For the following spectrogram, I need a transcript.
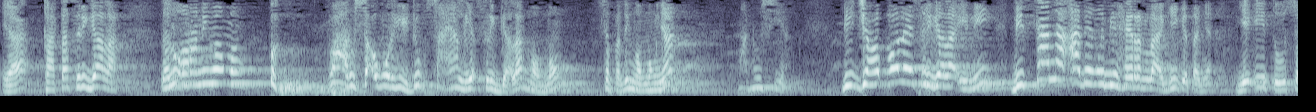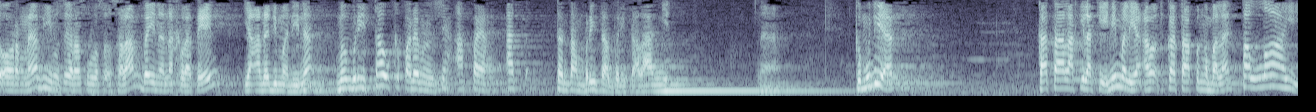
Ya, kata serigala. Lalu orang ini ngomong, oh, baru seumur hidup saya lihat serigala ngomong seperti ngomongnya manusia. Dijawab oleh serigala ini, di sana ada yang lebih heran lagi katanya, yaitu seorang nabi maksudnya Rasulullah SAW, bayin anak Latin yang ada di Madinah, memberitahu kepada manusia apa yang tentang berita-berita langit. Nah, kemudian Kata laki-laki ini melihat kata pengembala, "Tallahi,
